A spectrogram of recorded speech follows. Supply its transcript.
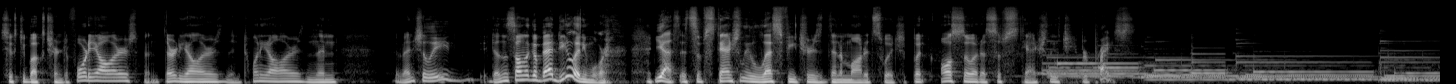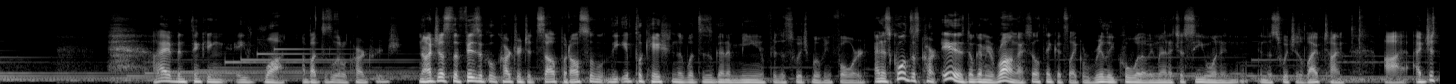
60 bucks turn to $40, then $30, then $20, and then eventually it doesn't sound like a bad deal anymore. yes, it's substantially less features than a modded Switch, but also at a substantially cheaper price. I have been thinking a lot about this little cartridge. Not just the physical cartridge itself, but also the implication of what this is going to mean for the Switch moving forward. And as cool as this cart is, don't get me wrong, I still think it's like really cool that we managed to see one in, in the Switch's lifetime. Uh, I just,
